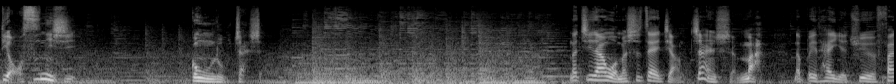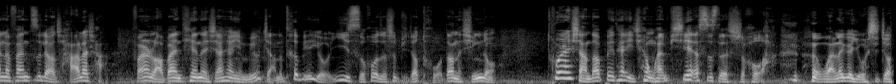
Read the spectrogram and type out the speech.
屌丝逆袭，公路战神。那既然我们是在讲战神嘛，那备胎也去翻了翻资料，查了查，反正老半天呢，想想也没有讲的特别有意思，或者是比较妥当的形容。突然想到备胎以前玩 PS 的时候啊，玩了个游戏叫《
